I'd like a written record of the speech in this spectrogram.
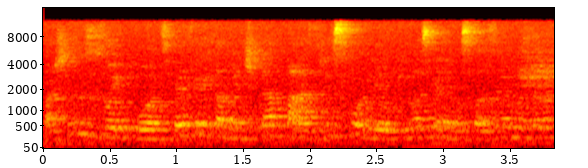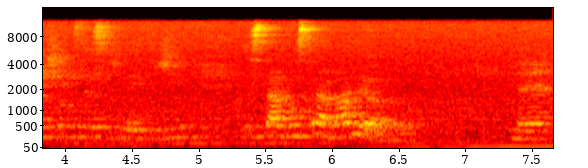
A partir dos 18 anos, perfeitamente capazes de escolher o que nós queremos fazer, nós garantimos esse direito de estarmos trabalhando. Né?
